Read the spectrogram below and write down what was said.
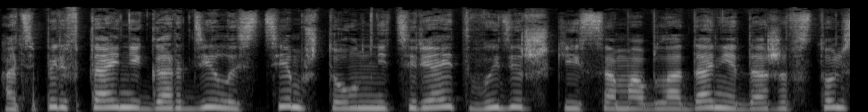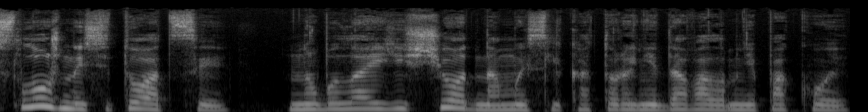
а теперь втайне гордилась тем, что он не теряет выдержки и самообладания даже в столь сложной ситуации. Но была и еще одна мысль, которая не давала мне покоя.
